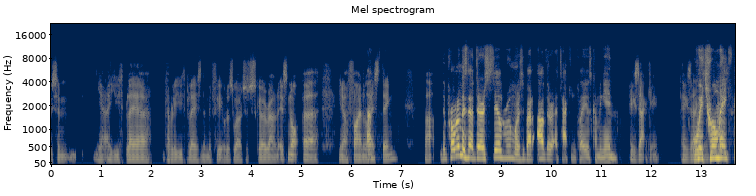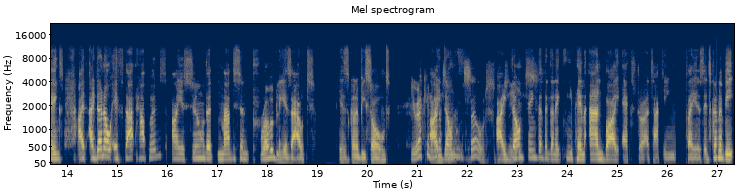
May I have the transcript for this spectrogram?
some, yeah, a youth player, a couple of youth players in the midfield as well to just go around. It's not, uh, you know, a finalized thing. But the problem is that there are still rumors about other attacking players coming in Exactly, exactly. which will make things I, I don't know if that happens i assume that maddison probably is out is going to be sold you reckon? I don't- sold. I don't think that they're going to keep him and buy extra attacking players. It's going to be,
